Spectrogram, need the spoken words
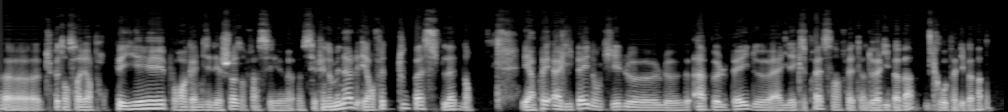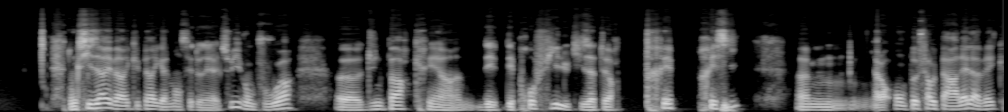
Euh, tu peux t'en servir pour payer, pour organiser des choses. Enfin, c'est phénoménal. Et en fait, tout passe là-dedans. Et après, Alipay, donc qui est le, le, Apple Pay de AliExpress, en fait, hein, de Alibaba, du groupe Alibaba. Donc s'ils arrivent à récupérer également ces données là-dessus, ils vont pouvoir d'une part créer des, profils utilisateurs très précis. alors on peut faire le parallèle avec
